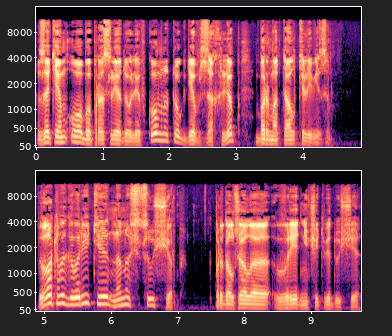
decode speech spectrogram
Затем оба проследовали в комнату, где взахлеб бормотал телевизор. — Вот вы говорите, наносится ущерб, — продолжала вредничать ведущая.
